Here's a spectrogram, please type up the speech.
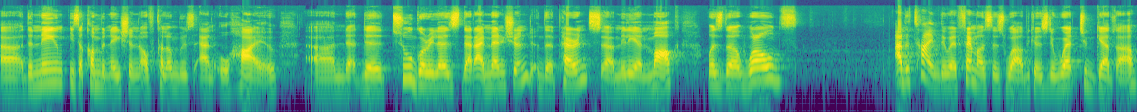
Uh, the name is a combination of Columbus and Ohio. And the two gorillas that I mentioned, the parents, uh, Millie and Mark, was the world's, at the time, they were famous as well because they worked together.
